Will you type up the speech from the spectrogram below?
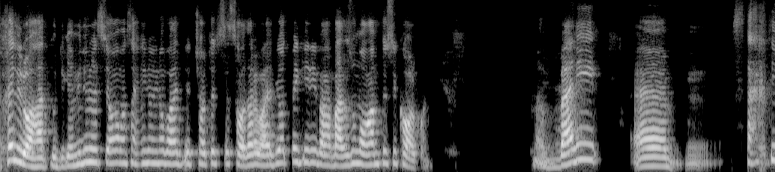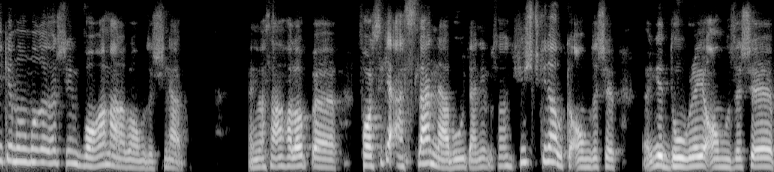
خیلی راحت بود دیگه. می‌دونستی آقا مثلا اینو اینو باید یه چهار تا چیز ساده رو باید یاد بگیری و بعد از اون موقع می‌تونستی کار کنی. ولی سختی که ما اون موقع داشتیم واقعا منابع آموزشی نبود. یعنی مثلا حالا فارسی که اصلا نبود یعنی مثلا هیچ کی نبود که آموزش یه دوره آموزش چه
